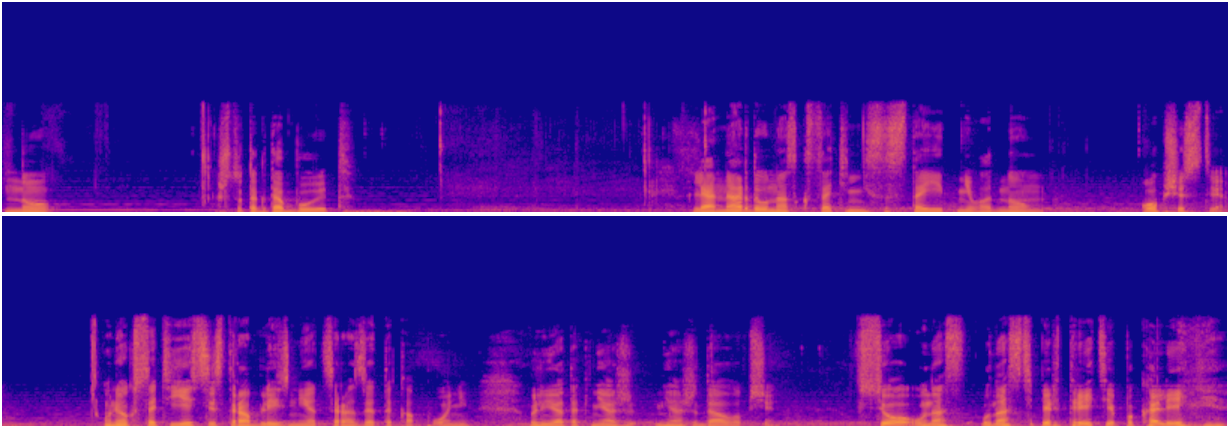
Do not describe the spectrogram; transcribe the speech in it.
Но что тогда будет? Леонардо у нас, кстати, не состоит ни в одном обществе. У него, кстати, есть сестра-близнец, Розетта Капони. Блин, я так не, ожи не ожидал вообще. Все, у нас, у нас теперь третье поколение.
